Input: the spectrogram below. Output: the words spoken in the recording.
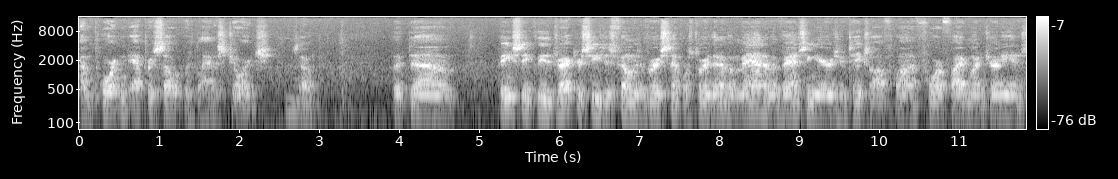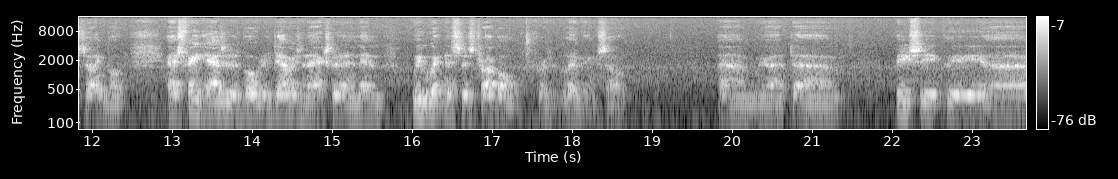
an important episode with Gladys George, so. Mm-hmm. But um, basically, the director sees this film as a very simple story that of a man of advancing years who takes off on a four or five month journey in a sailing boat. As fate has it, his boat is damaged in an accident, and then we witness his struggle for living. So um, we got um, basically, uh,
